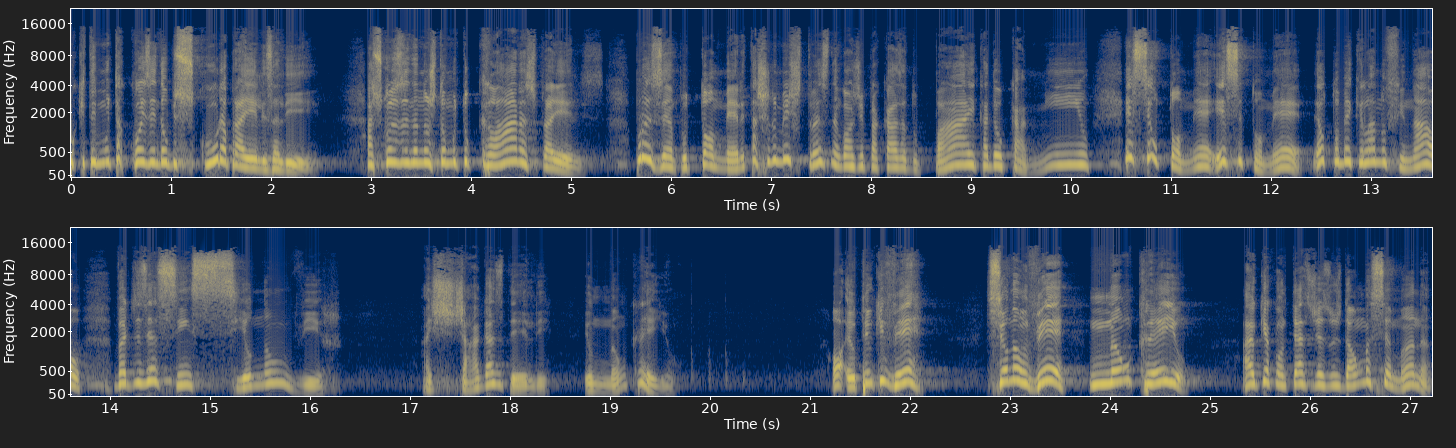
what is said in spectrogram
Porque tem muita coisa ainda obscura para eles ali. As coisas ainda não estão muito claras para eles. Por exemplo, Tomé, ele está achando meio estranho esse negócio de ir para a casa do pai, cadê o caminho? Esse é o Tomé, esse Tomé, é o Tomé que lá no final vai dizer assim: se eu não vir as chagas dele, eu não creio. Ó, eu tenho que ver. Se eu não ver, não creio. Aí o que acontece? Jesus dá uma semana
